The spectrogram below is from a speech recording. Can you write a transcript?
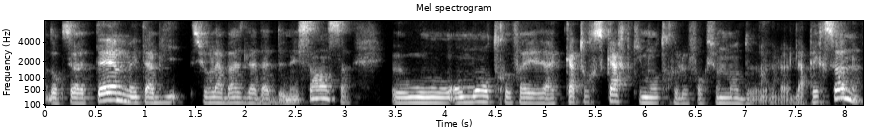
donc c'est un thème établi sur la base de la date de naissance, euh, où on, montre, enfin, il y a 14 cartes qui montrent le fonctionnement de, la personne.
